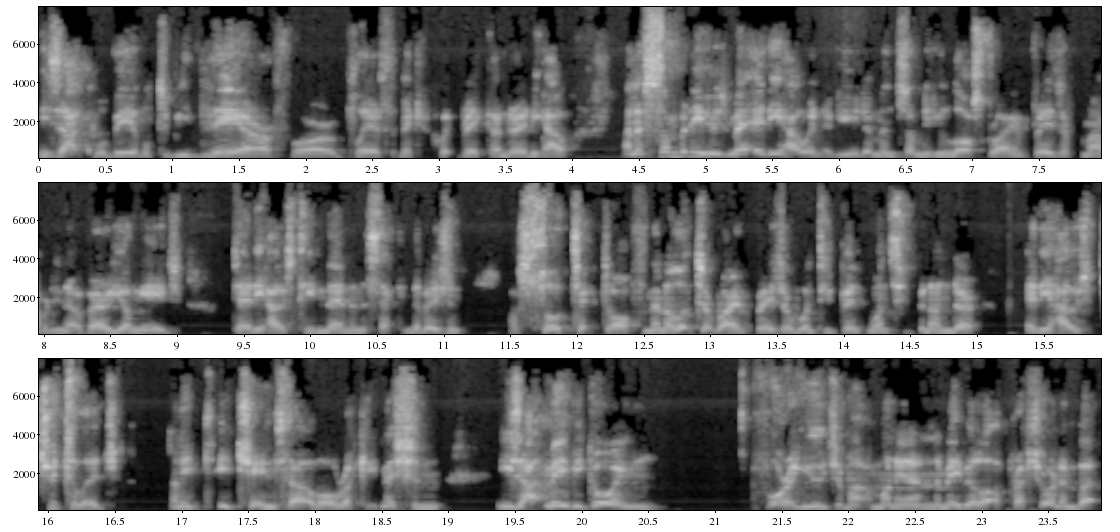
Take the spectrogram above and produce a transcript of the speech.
Isak will be able to be there for players that make a quick break under Eddie Howe. And as somebody who's met Eddie Howe, interviewed him, and somebody who lost Ryan Fraser from Aberdeen at a very young age to Eddie Howe's team then in the second division, I was so ticked off. And then I looked at Ryan Fraser once he'd been once he'd been under Eddie Howe's tutelage, and he, he changed out of all recognition. He's at maybe going for a huge amount of money and there may be a lot of pressure on him. But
